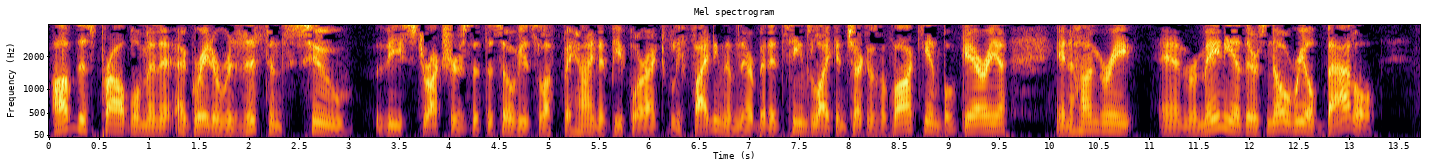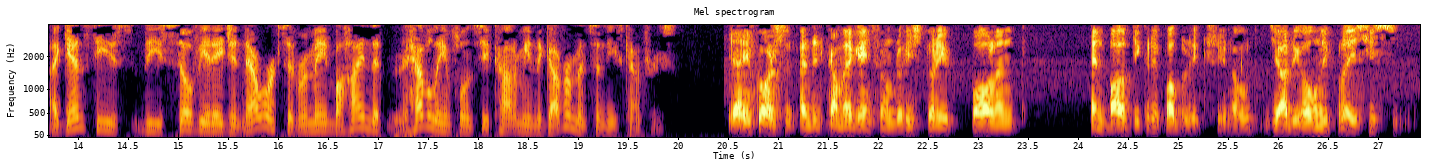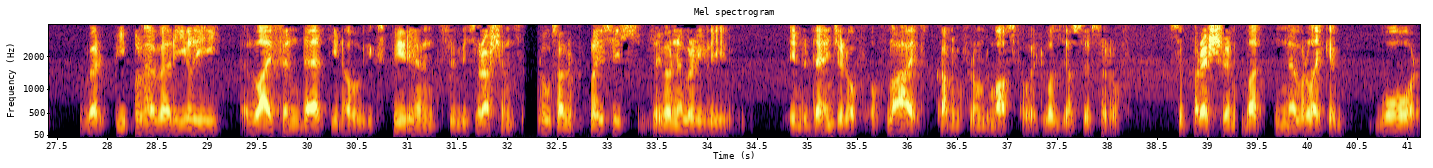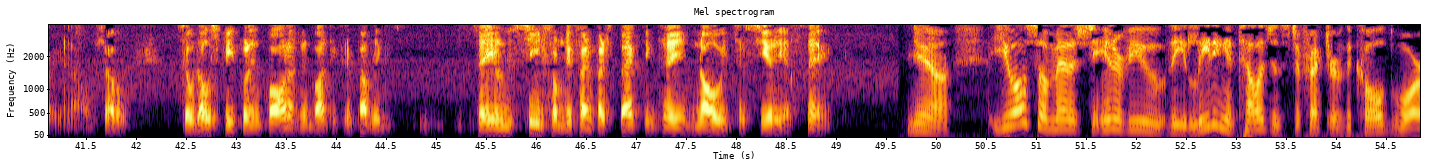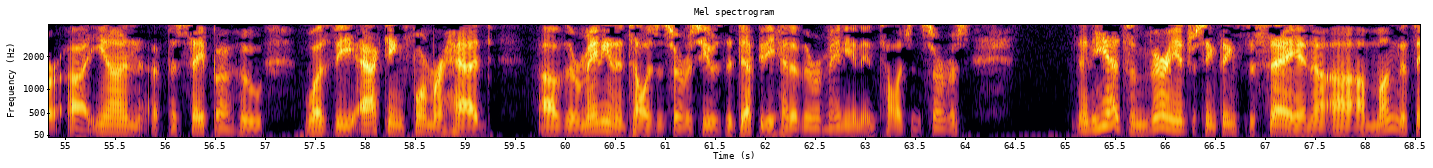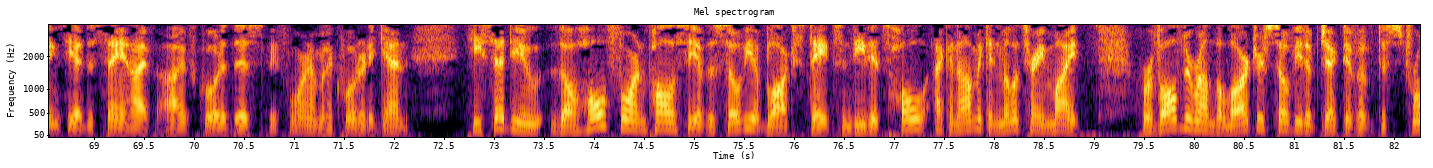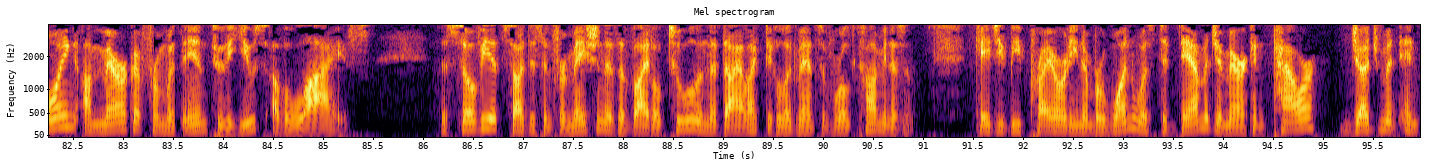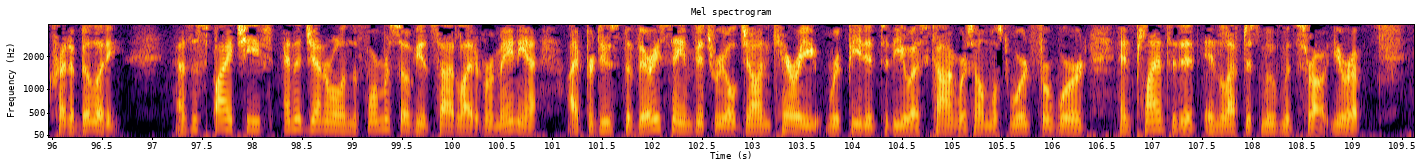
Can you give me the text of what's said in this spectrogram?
of this problem and a, a greater resistance to the structures that the Soviets left behind, and people are actively fighting them there. But it seems like in Czechoslovakia, in Bulgaria, in Hungary, and Romania, there's no real battle against these these Soviet agent networks that remain behind that heavily influence the economy and the governments in these countries. Yeah, of course, and it comes again from the history of Poland and Baltic republics. You know, they are the only places where people have a really life and death, you know, experience with Russians. Those other places, they were never really in the danger of, of life coming from the Moscow. It was just a sort of suppression, but never like a war, you know. So, so those people in Poland and Baltic Republic, they see it from different perspectives. They know it's a serious thing. Yeah. You also managed to interview the leading intelligence defector of the Cold War, uh, Ion Pacepa, who was the acting former head of the Romanian intelligence service. He was the deputy head of the Romanian intelligence service. And he had some very interesting things to say, and uh, uh, among the things he had to say, and I've I've quoted this before, and I'm going to quote it again. He said to you, the whole foreign policy of the Soviet bloc states, indeed its whole economic and military might, revolved around the larger Soviet objective of destroying America from within through the use of lies. The Soviets saw disinformation as a vital tool in the dialectical advance of world communism. KGB priority number one was to damage American power, judgment, and credibility. As a spy chief and a general in the former Soviet satellite of Romania, I produced the very same vitriol John Kerry repeated to the U.S. Congress almost word for word and planted it in leftist movements throughout Europe.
